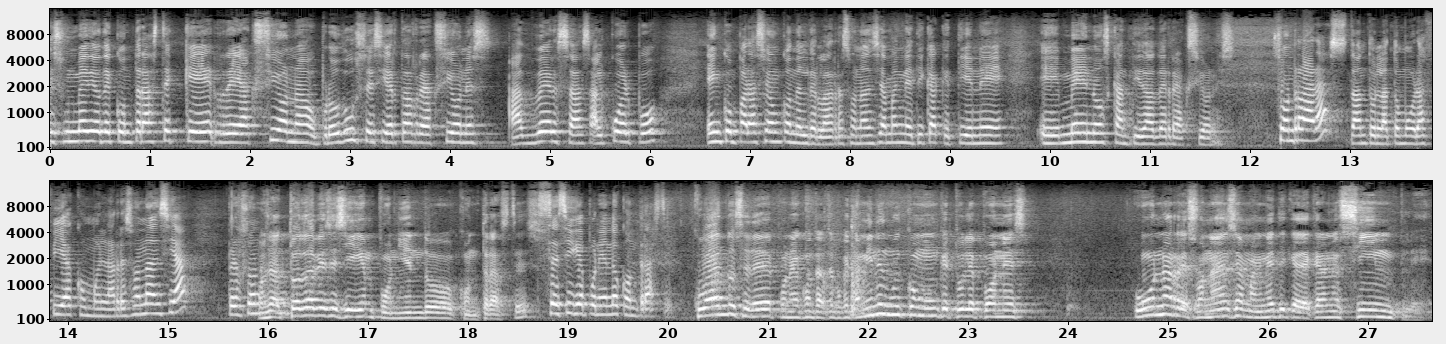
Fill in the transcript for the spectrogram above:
es un medio de contraste que reacciona o produce ciertas reacciones adversas al cuerpo en comparación con el de la resonancia magnética que tiene eh, menos cantidad de reacciones. Son raras, tanto en la tomografía como en la resonancia, pero son... O sea, todavía se siguen poniendo contrastes. Se sigue poniendo contraste. ¿Cuándo se debe poner contraste? Porque también es muy común que tú le pones una resonancia magnética de cráneo simple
